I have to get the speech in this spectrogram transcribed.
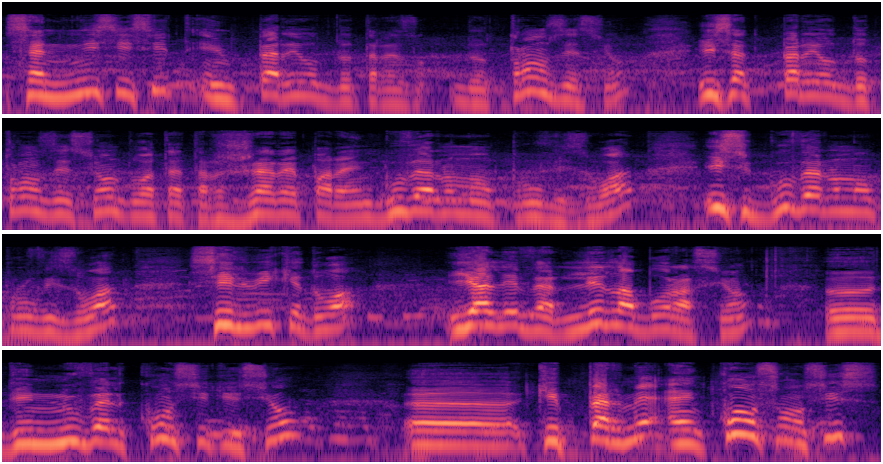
ça nécessite une période de, tra- de transition, et cette période de transition doit être gérée par un gouvernement provisoire, et ce gouvernement provisoire, c'est lui qui doit y aller vers l'élaboration euh, d'une nouvelle constitution euh, qui permet un consensus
